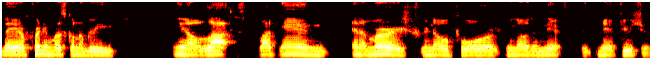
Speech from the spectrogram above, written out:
they are pretty much going to be you know locked locked in and emerge you know for you know the near near future.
